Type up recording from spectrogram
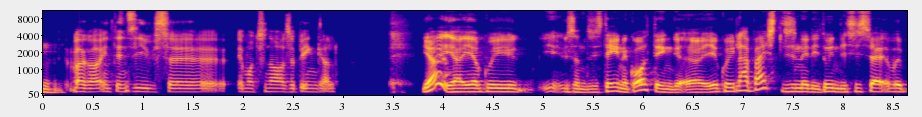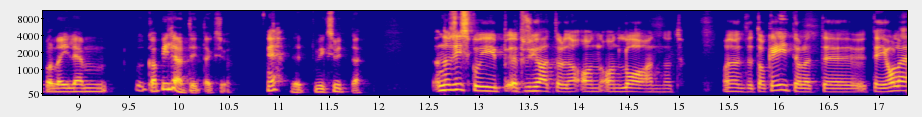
Mhm. väga intensiivse emotsionaalse pinge all. ja, ja, ja kui see on siis teine kohting ja kui läheb hästi see neli tundi, siis võib-olla hiljem ka piljardit, eks ju. Jah. et miks mitte. no siis, kui psühhiaater on- on, loa andnud, on öeldud, et okei okay,, te olete, te ei ole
